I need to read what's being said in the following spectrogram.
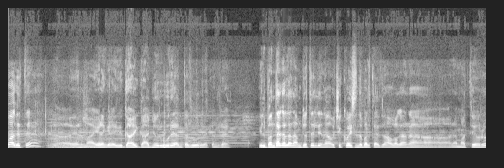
ನೋವಾಗುತ್ತೆ. ಏನು ಮಾ, ಹೇಳಂಗಿಲ್ಲ, ಈ ಗಾ ಗಾಡ್ನೂರು ಊರೇ ಅಂಥದ್ದು ಊರು, ಯಾಕಂದರೆ ಇಲ್ಲಿ ಬಂದಾಗೆಲ್ಲ ನಮ್ಮ ಜೊತೆಯಲ್ಲಿ ನಾವು ಚಿಕ್ಕ ವಯಸ್ಸಿಂದ ಬರ್ತಾಯಿದ್ವು ಅವಾಗ ನಾ, ನಮ್ಮ ಅತ್ತೆಯವರು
